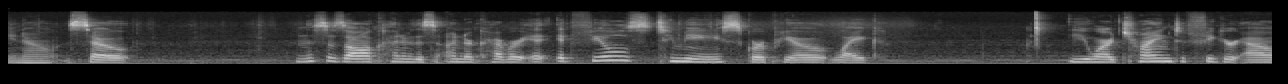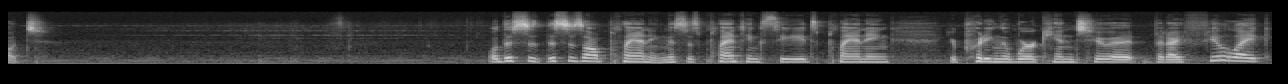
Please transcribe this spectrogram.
you know. So, this is all kind of this undercover. It, it feels to me, Scorpio, like you are trying to figure out well this is this is all planning. This is planting seeds planning. You're putting the work into it but i feel like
